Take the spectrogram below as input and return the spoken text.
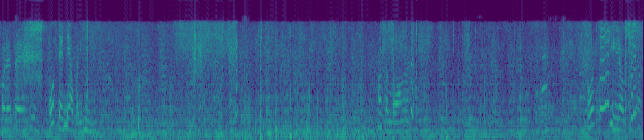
พอได้แปลงขึ้นโอ้เสร็จแล้วบัด เอาสมองอะโอ๊ยจริงแล้วจริงแล้ว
